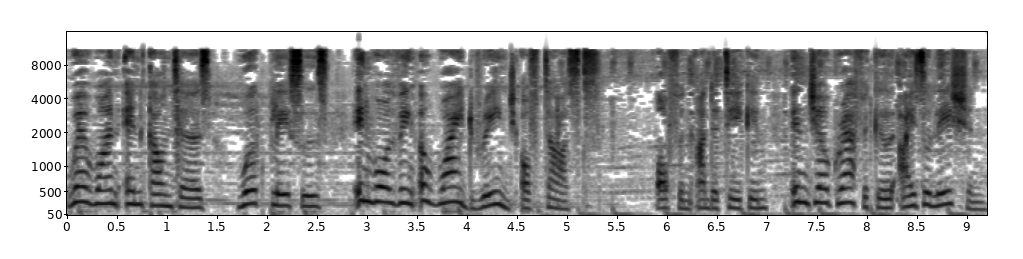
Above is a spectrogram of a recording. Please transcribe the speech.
where one encounters workplaces involving a wide range of tasks, often undertaken in geographical isolation,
